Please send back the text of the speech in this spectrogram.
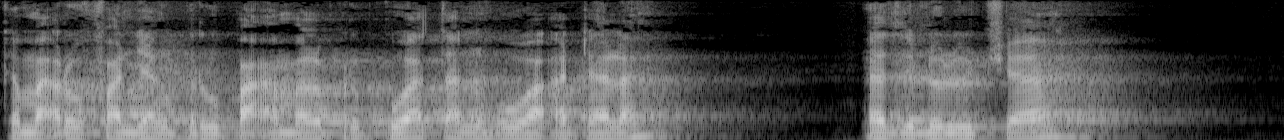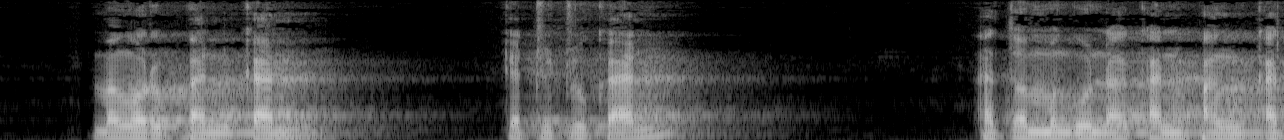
kemakrufan yang berupa amal perbuatan huwa adalah badlul mengorbankan kedudukan atau menggunakan pangkat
